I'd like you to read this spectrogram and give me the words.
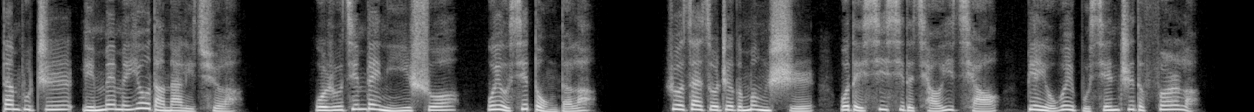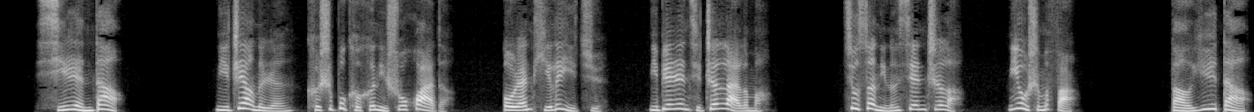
但不知林妹妹又到那里去了。我如今被你一说，我有些懂得了。若在做这个梦时，我得细细的瞧一瞧，便有未卜先知的分儿了。袭人道：“你这样的人可是不可和你说话的。偶然提了一句，你便认起真来了吗？就算你能先知了，你有什么法儿？”宝玉道：“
